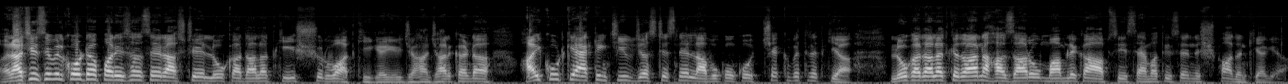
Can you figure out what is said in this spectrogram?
रांची सिविल कोर्ट परिसर से राष्ट्रीय लोक अदालत की शुरुआत की गई, जहाँ झारखंड हाई कोर्ट के एक्टिंग चीफ जस्टिस ने लाभुकों को चेक वितरित किया। लोक अदालत के दौरान हज़ारों मामले का आपसी सहमति से निष्पादन किया गया।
